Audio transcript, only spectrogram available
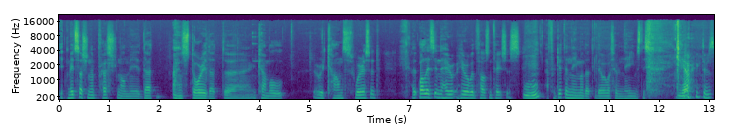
it made such an impression on me that story that uh, Campbell recounts. Where is it? Uh, well, it's in the Hero, Hero with a Thousand Faces. Mm-hmm. I forget the name of that. They always have names. These characters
